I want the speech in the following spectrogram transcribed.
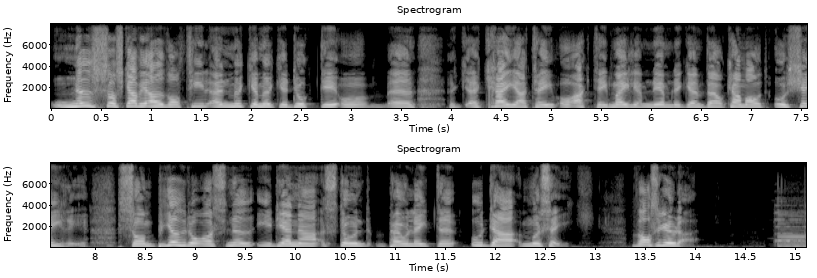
nu så ska vi över till en mycket, mycket duktig och eh, kreativ och aktiv medlem, nämligen vår kamrat Oshiri, som bjuder oss nu i denna stund på lite udda musik. Varsågoda! Mm.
